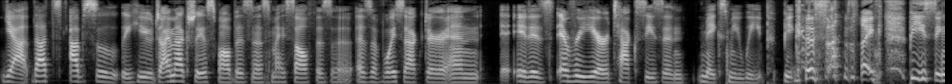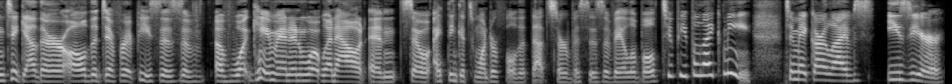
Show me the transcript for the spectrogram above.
yeah, that's absolutely huge. I'm actually a small business myself as a as a voice actor and it is every year tax season makes me weep because I'm like piecing together all the different pieces of of what came in and what went out and so I think it's wonderful that that service is available to people like me to make our lives easier.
